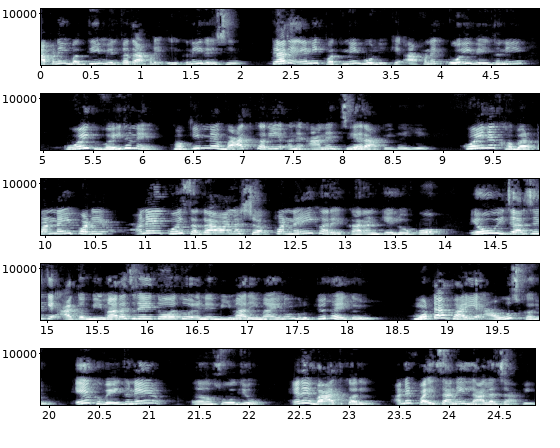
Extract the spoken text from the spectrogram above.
આપણી બધી મિલકત આપણી એકની રહેશે. ત્યારે એની પત્ની બોલી કે આપણે કોઈ વૈધની કોઈ વૈધને, હકીમને વાત કરીએ અને આને ઝેર આપી દઈએ. કોઈને ખબર પણ નહીં પડે અને કોઈ સગાવાલા શક પણ નહીં કરે, કારણ કે લોકો એવું વિચારશે કે આ તો બીમાર જ રહેતો હતો, એને બીમારીમાં એનું મૃત્યુ થઈ ગયું. મોટા ભાઈએ આવું જ કર્યું. એક વૈદ્યને શોધ્યો. એને વાત કરી અને પૈસાની લાલચ આપી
